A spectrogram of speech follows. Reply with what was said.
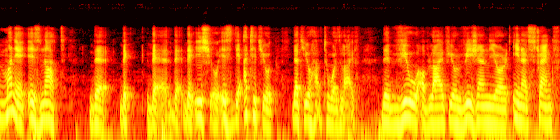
Money is not the the the, the, the issue is the attitude that you have towards life the view of life, your vision, your inner strength.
